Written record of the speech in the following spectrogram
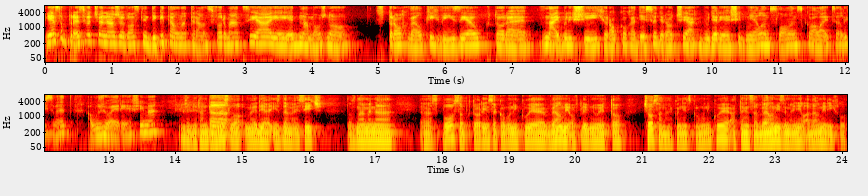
Ja som presvedčená, že vlastne digitálna transformácia je jedna možno z troch veľkých víziev, ktoré v najbližších rokoch a desaťročiach bude riešiť nielen Slovensko, ale aj celý svet a už ju aj riešime. Je tam to heslo uh, Media is the message. To znamená, e, spôsob, ktorým sa komunikuje, veľmi ovplyvňuje to, čo sa nakoniec komunikuje a ten sa veľmi zmenil a veľmi rýchlo.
